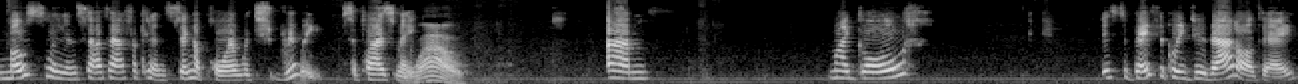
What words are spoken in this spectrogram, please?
mostly in South Africa and Singapore, which really surprised me. Wow. Um, my goal is to basically do that all day,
